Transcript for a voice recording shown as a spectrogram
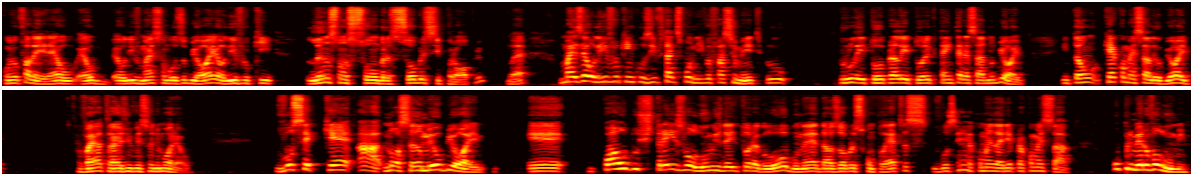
como eu falei, né? é, o, é, o, é o livro mais famoso do Bioy, é o livro que lança uma sombra sobre si próprio, não é? mas é o livro que inclusive está disponível facilmente para o leitor, para a leitora que está interessado no Bioy. Então, quer começar a ler o Bioy? Vai atrás de Invenção de Morel. Você quer... Ah, nossa, amei o Bioy. É, qual dos três volumes da Editora Globo, né, das obras completas, você recomendaria para começar? O primeiro volume,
